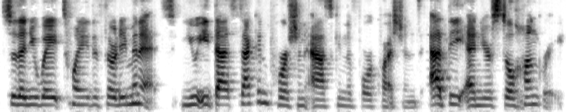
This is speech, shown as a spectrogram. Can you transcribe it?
So then you wait 20 to 30 minutes. You eat that second portion, asking the four questions. At the end, you're still hungry.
